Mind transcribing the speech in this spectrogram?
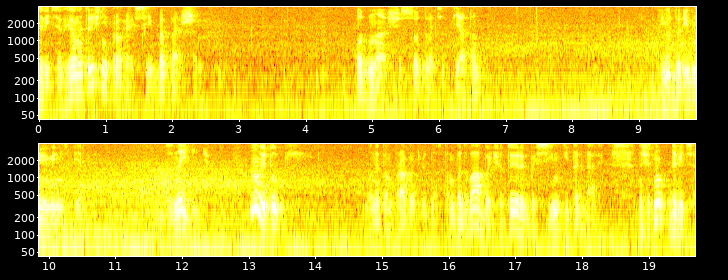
Дивіться, в геометричній прогресії b перше. 1 625. Q дорівнює мінус 5. Знайдіть. Ну і тут вони там прагнуть від нас там B2, B4, B7 і так далі. Значить, ну дивіться,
